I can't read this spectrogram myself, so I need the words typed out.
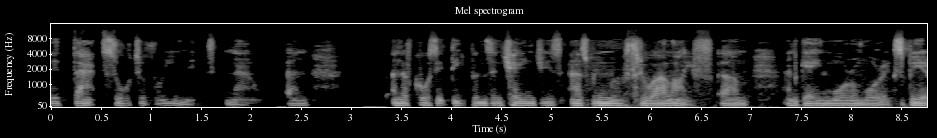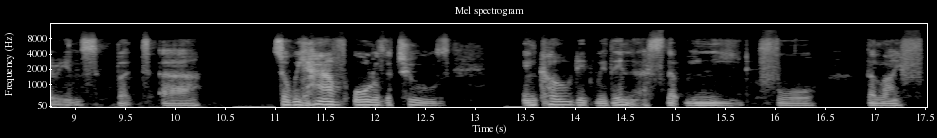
with that sort of remit now. And and of course, it deepens and changes as we move through our life um, and gain more and more experience. But uh, so we have all of the tools encoded within us that we need for the life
